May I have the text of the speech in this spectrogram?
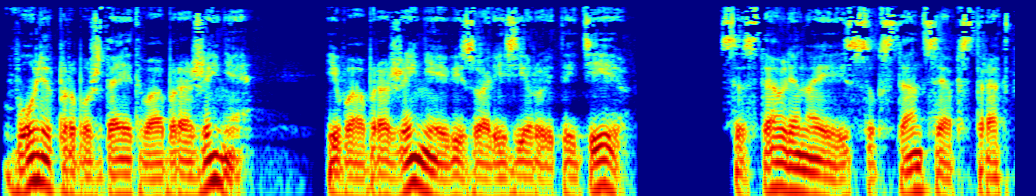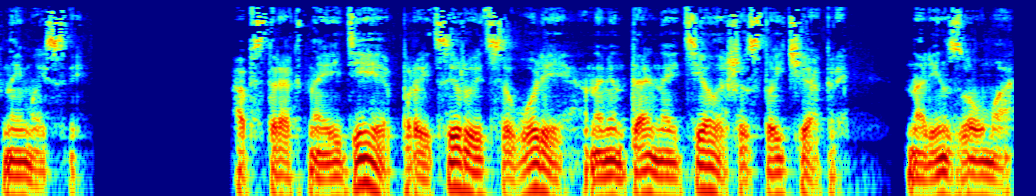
Воля пробуждает воображение – и воображение визуализирует идею, составленную из субстанции абстрактной мысли. Абстрактная идея проецируется волей на ментальное тело шестой чакры, на линзу ума,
